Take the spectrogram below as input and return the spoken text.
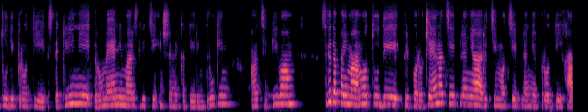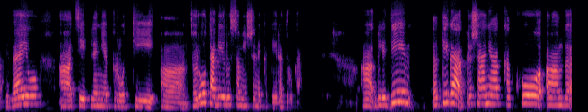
tudi proti steklini, rumeni mrzlici in še nekaterim drugim, cepivom. Seveda pa imamo tudi priporočena cepljenja, recimo cepljenje proti HPV-ju, cepljenje proti, rotavirusom in še nekatera druga. glede, tega vprašanja, kako, v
